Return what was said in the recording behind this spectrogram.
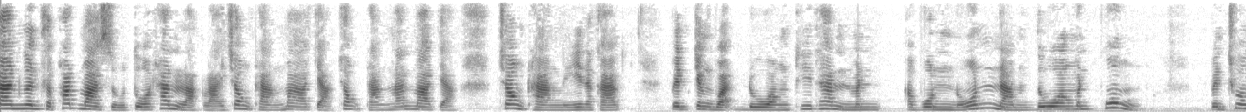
การเงินสะพัดมาสู่ตัวท่านหลากหลายช่องทางมาจากช่องทางนั้นมาจากช่องทางนี้นะคะเป็นจังหวะดวงที่ท่านมัน อบนโน้นนำดวงมันพุ่ง เป็นช่วง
